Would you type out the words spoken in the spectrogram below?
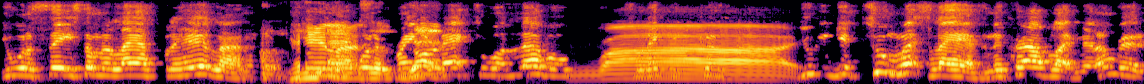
you want to say some of the laughs for the headliner. Headliner. You want to bring it back to a level right. So can, you can get too much laughs, and the crowd like, man, I'm ready.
